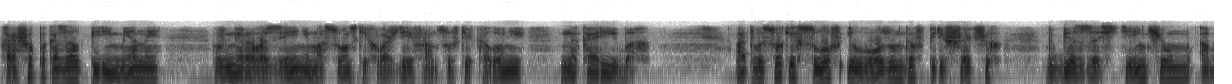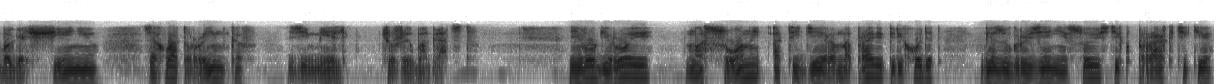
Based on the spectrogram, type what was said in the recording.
хорошо показал перемены в мировоззрении масонских вождей французских колоний на Карибах. От высоких слов и лозунгов, перешедших к беззастенчивому обогащению, захвату рынков, земель, чужих богатств. Его герои – масоны от идеи равноправия переходят без угрызения совести к практике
